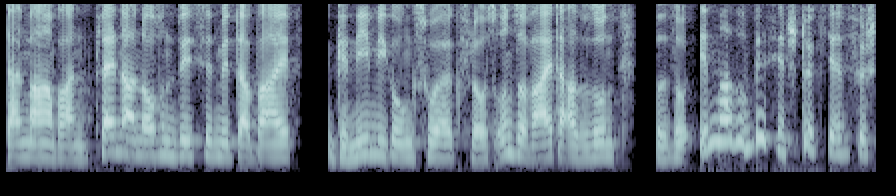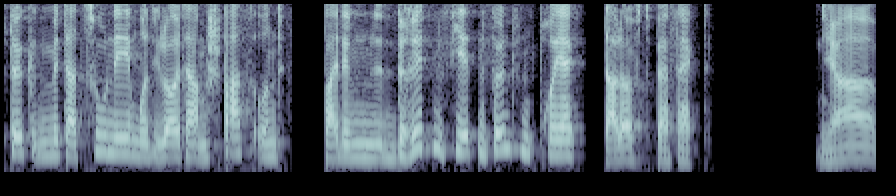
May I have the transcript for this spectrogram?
dann machen wir einen Planner noch ein bisschen mit dabei, Genehmigungsworkflows und so weiter, also so, so immer so ein bisschen Stückchen für Stück mit dazu nehmen und die Leute haben Spaß. Und bei dem dritten, vierten, fünften Projekt, da läuft es perfekt. Ja,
